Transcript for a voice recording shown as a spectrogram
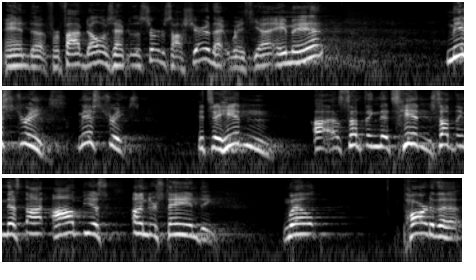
And uh, for $5 after the service, I'll share that with you. Amen? mysteries, mysteries. It's a hidden, uh, something that's hidden, something that's not obvious understanding. Well, part of, the,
